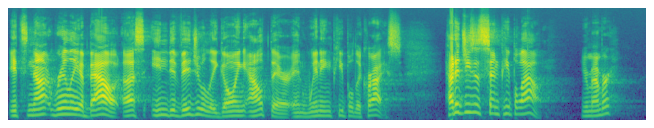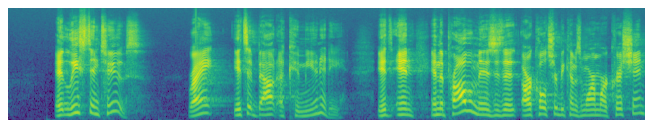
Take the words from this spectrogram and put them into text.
It's not really about us individually going out there and winning people to Christ. How did Jesus send people out? You remember? At least in twos, right? It's about a community. It, and, and the problem is, is that our culture becomes more and more Christian,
